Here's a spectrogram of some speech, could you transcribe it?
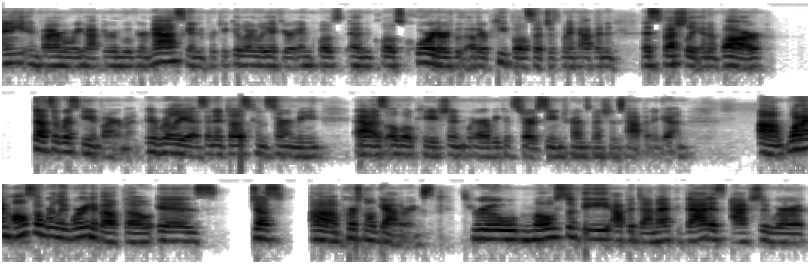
any environment where you have to remove your mask, and particularly if you're in close in close quarters with other people, such as might happen, especially in a bar, that's a risky environment. It really is, and it does concern me as a location where we could start seeing transmissions happen again. Um, what I'm also really worried about, though, is just uh, personal gatherings. Through most of the epidemic, that is actually where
